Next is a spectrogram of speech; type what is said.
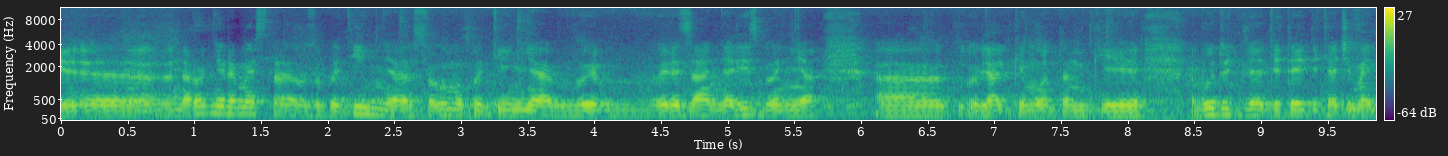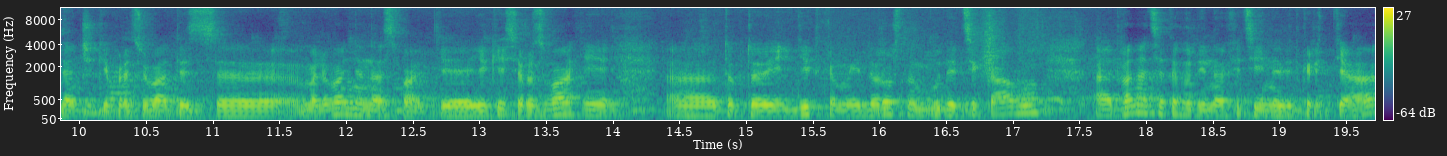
е, народні ремесла, зоплетіння, соломоплетіння, вирізання, різьблення, е, ляльки, мотанки. Будуть для дітей дитячі майданчики працювати з е, малювання на асфальті, якісь розваги, тобто і дітками, і дорослим буде цікаво. Е, 12 година офіційне відкриття.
